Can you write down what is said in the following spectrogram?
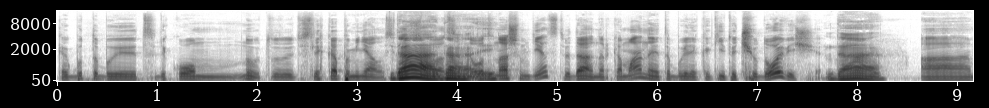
как будто бы целиком, ну, слегка поменялась Да, ситуация. да, Но вот в нашем детстве, да, наркоманы это были какие-то чудовища, Да. а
